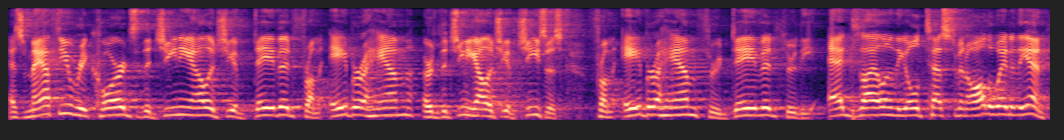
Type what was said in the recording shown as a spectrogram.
As Matthew records the genealogy of David from Abraham, or the genealogy of Jesus from Abraham through David, through the exile in the Old Testament, all the way to the end,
